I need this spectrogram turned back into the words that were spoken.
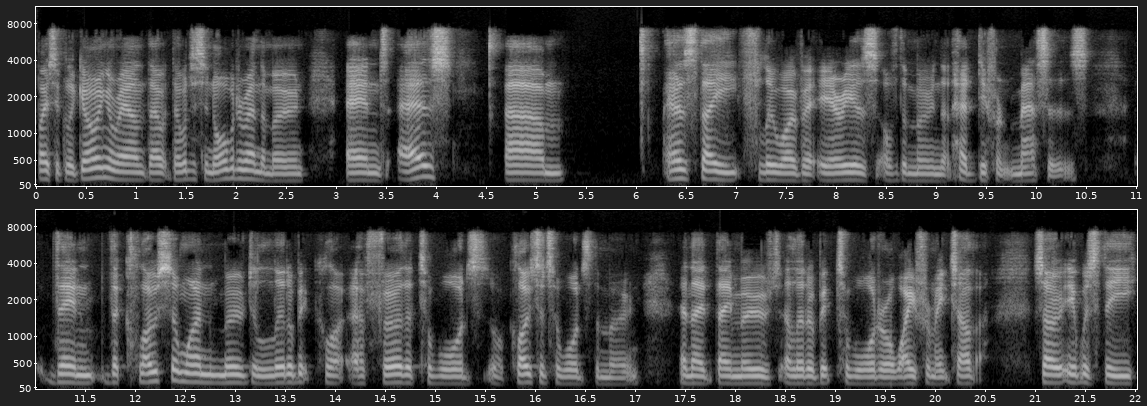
basically going around. They, were- they were just in orbit around the moon, and as um, as they flew over areas of the moon that had different masses, then the closer one moved a little bit uh, further towards or closer towards the moon, and they, they moved a little bit toward or away from each other. So it was the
